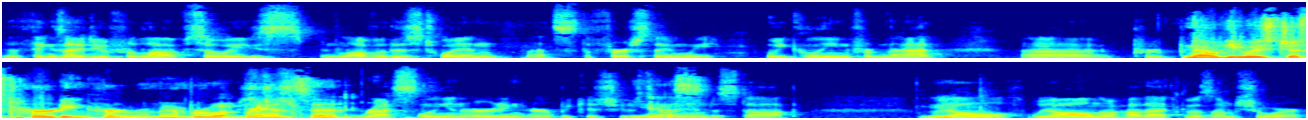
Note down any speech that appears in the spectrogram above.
the things I do for love. So he's in love with his twin. That's the first thing we we glean from that. Uh, pr- No, he was just hurting her. Remember what he's Bran said? wrestling and hurting her because she was Yes. telling him to stop. We Mhm. all we all know how that goes. I'm sure.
